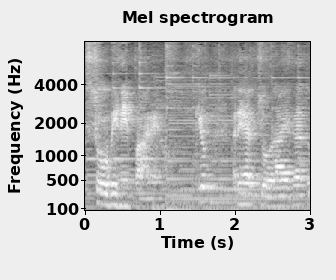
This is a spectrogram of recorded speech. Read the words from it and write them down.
सो भी नहीं पा रहे हो। क्यों? अरे यार चोर आएगा तो।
